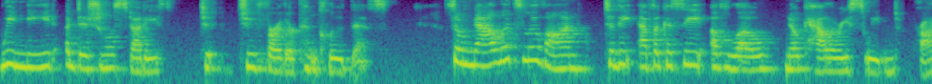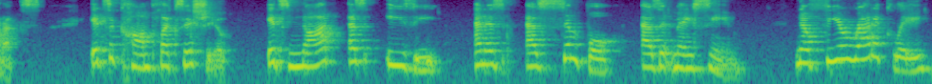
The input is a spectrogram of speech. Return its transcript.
We need additional studies to, to further conclude this. So now let's move on to the efficacy of low no calorie sweetened products. It's a complex issue. It's not as easy and as as simple as it may seem. Now, theoretically,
